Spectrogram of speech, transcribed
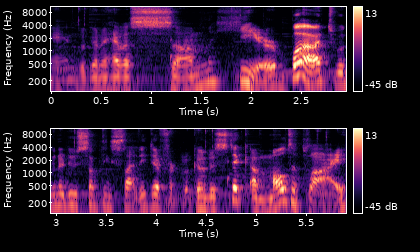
And we're going to have a sum here, but we're going to do something slightly different. We're going to stick a multiply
